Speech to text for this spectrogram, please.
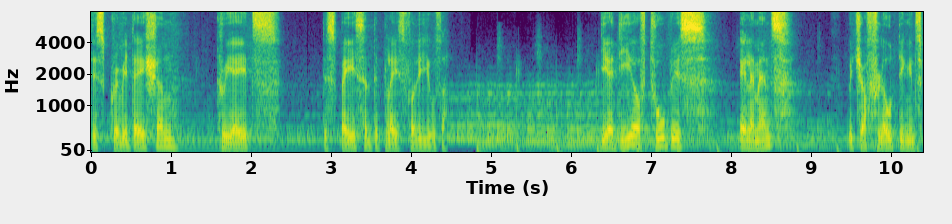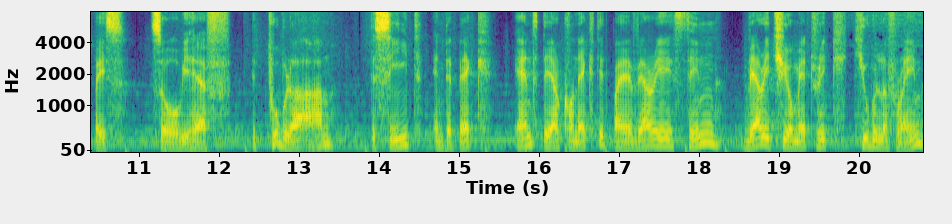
this gravitation creates the space and the place for the user. The idea of Toob is elements which are floating in space. So we have the tubular arm, the seat and the back and they are connected by a very thin, very geometric tubular frame,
